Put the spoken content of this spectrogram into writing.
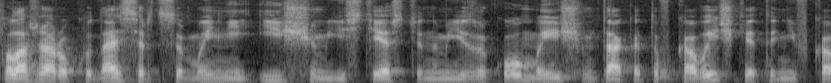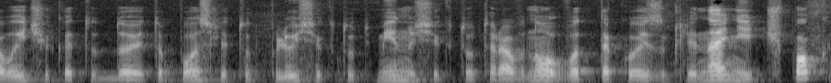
положа руку на сердце, мы не ищем естественным языком, мы ищем так, это в кавычки, это не в кавычек, это до, это после, тут плюсик, тут минусик, тут равно. Вот такое заклинание, чпок,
